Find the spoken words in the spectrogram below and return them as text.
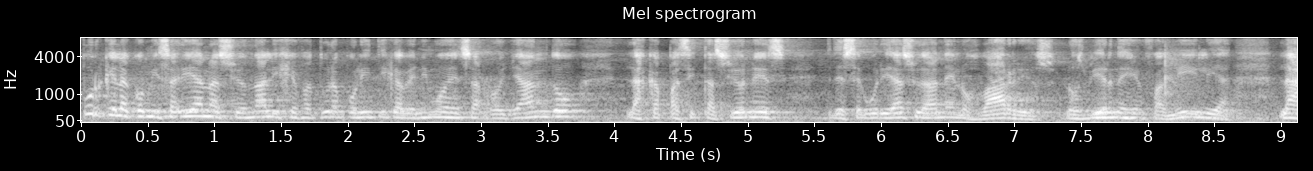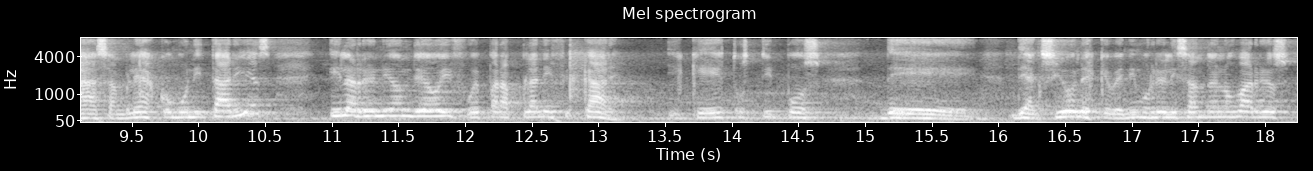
porque la Comisaría Nacional y Jefatura Política venimos desarrollando las capacitaciones de seguridad ciudadana en los barrios, los viernes en familia, las asambleas comunitarias y la reunión de hoy fue para planificar y que estos tipos de, de acciones que venimos realizando en los barrios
